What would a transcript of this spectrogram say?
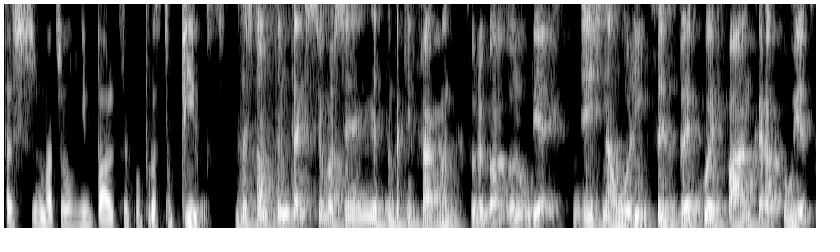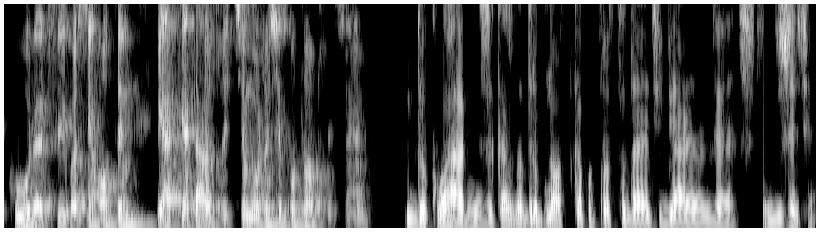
też maczał w nim palce po prostu Pius. Zresztą w tym tekście właśnie jest ten taki fragment, który bardzo lubię. Gdzieś na ulicy zwykły funk ratuje skórę, czyli właśnie o tym, jak, jak Tak. to życie może się potoczyć. Nie? Dokładnie, że każda drobnostka po prostu daje ci wiarę, wiesz, w życie.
